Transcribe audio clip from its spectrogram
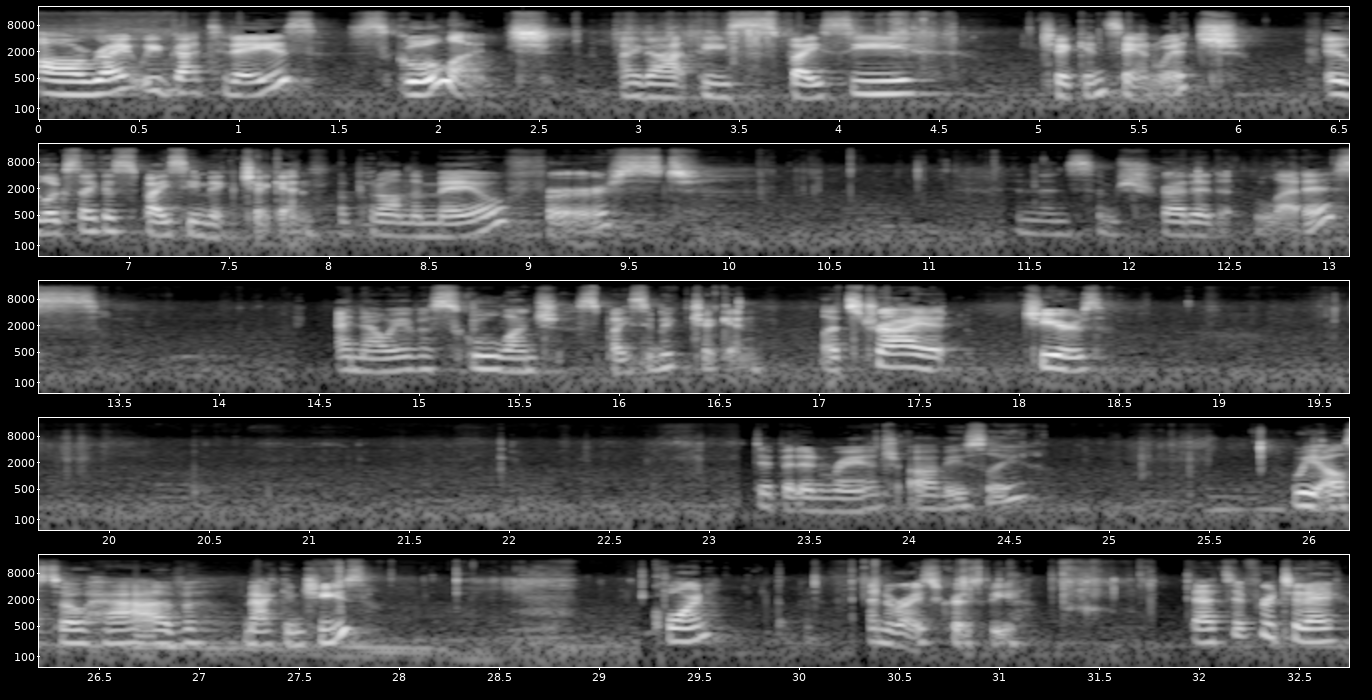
All right, we've got today's school lunch. I got the spicy chicken sandwich. It looks like a spicy McChicken. I'll put on the mayo first, and then some shredded lettuce. And now we have a school lunch spicy McChicken. Let's try it. Cheers. Dip it in ranch, obviously. We also have mac and cheese, corn, and a Rice Krispie. That's it for today.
